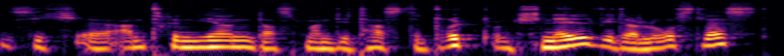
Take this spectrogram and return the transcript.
sich äh, antrainieren, dass man die Taste drückt und schnell wieder loslässt,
